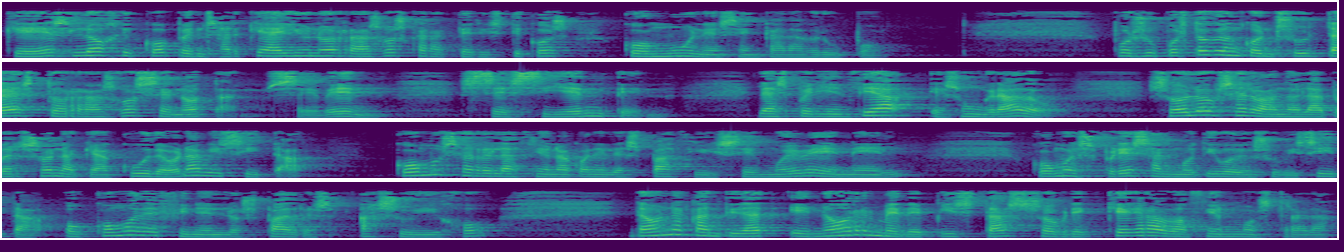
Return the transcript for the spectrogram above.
que es lógico pensar que hay unos rasgos característicos comunes en cada grupo. Por supuesto que en consulta estos rasgos se notan, se ven, se sienten. La experiencia es un grado. Solo observando a la persona que acude a una visita, cómo se relaciona con el espacio y se mueve en él, cómo expresa el motivo de su visita o cómo definen los padres a su hijo, da una cantidad enorme de pistas sobre qué graduación mostrará.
